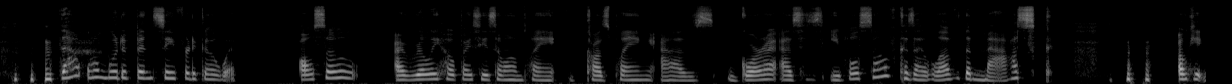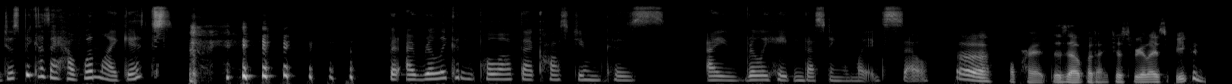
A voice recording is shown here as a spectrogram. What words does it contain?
that one would have been safer to go with. Also, I really hope I see someone playing cosplaying as Gora as his evil self because I love the mask. okay, just because I have one like it. but I really couldn't pull off that costume because I really hate investing in wigs, so. Uh, I'll probably this out, but I just realized we could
